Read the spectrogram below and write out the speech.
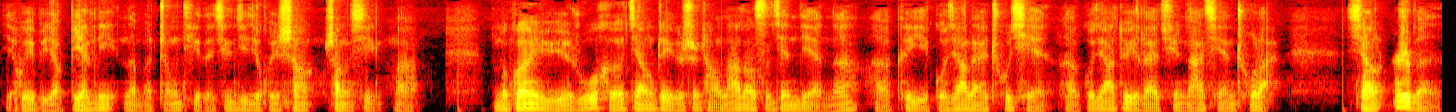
也会比较便利，那么整体的经济就会上上行啊。那么，关于如何将这个市场拉到四千点呢？啊，可以国家来出钱啊，国家队来去拿钱出来，像日本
